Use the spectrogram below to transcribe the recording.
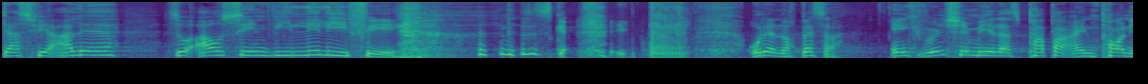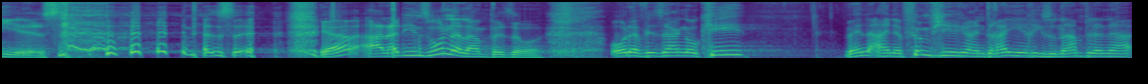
dass wir alle so aussehen wie Lilifee. das ist geil. Oder noch besser. Ich wünsche mir, dass Papa ein Pony ist. das, ja, Aladins Wunderlampe so. Oder wir sagen, okay, wenn eine Fünfjährige, ein Dreijährige so Ampel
